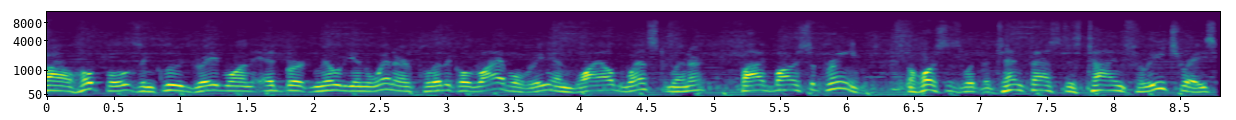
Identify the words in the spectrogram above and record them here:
Trial hopefuls include Grade 1 Ed Burke Million winner Political Rivalry and Wild West winner Five Bar Supreme. The horses with the 10 fastest times for each race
